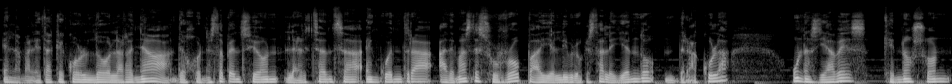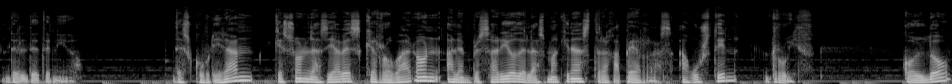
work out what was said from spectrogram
En la maleta que Coldo Larrañaga dejó en esta pensión, la Erchanza encuentra, además de su ropa y el libro que está leyendo, Drácula, unas llaves que no son del detenido. Descubrirán que son las llaves que robaron al empresario de las máquinas tragaperras, Agustín Ruiz. Coldo,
